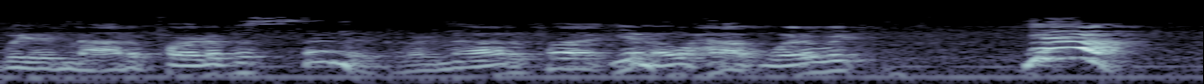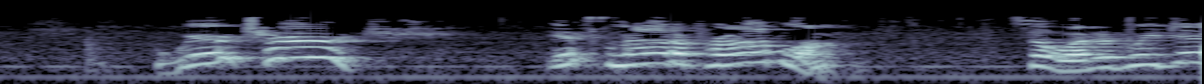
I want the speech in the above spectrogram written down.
We're not a part of a synod. We're not a part. You know how? What are we? Yeah, we're church. It's not a problem. So what did we do?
